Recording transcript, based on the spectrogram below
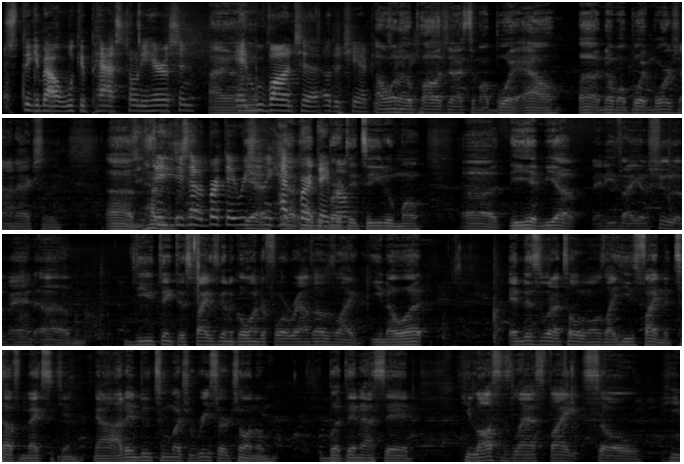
just think about looking past Tony Harrison I, uh, and move on to other champions. I want to apologize to my boy Al. Uh, no, my boy Morjan actually. Uh, Did happy- you just have a birthday recently? Yeah, happy yeah, birthday, happy Mo. birthday to you, Mo. Uh, he hit me up and he's like, "Yo, shooter, man. Um, do you think this fight is gonna go under four rounds?" I was like, "You know what? and this is what I told him. I was like, he's fighting a tough Mexican. Now I didn't do too much research on him, but then I said he lost his last fight, so he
